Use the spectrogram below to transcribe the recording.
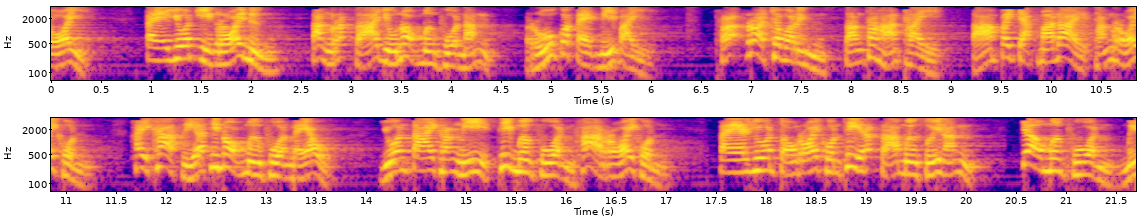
ร้อยแต่ยวนอีกร้อยหนึ่งตั้งรักษาอยู่นอกเมืองพวนนั้น รู้ก็แตกหนีไป พระราชวรินสั่งทหารไทยตามไปจับมาได้ทั้งร้อยคน ให้ฆ่าเสียที่นอกเมืองพวนแล้ว ยวนตายครั้งนี้ที่เมืองพวนห้าร้อยคน แต่ยวนสองร้อยคนที่รักษาเมืองสุยนั้น เจ้าเมืองพวนมี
